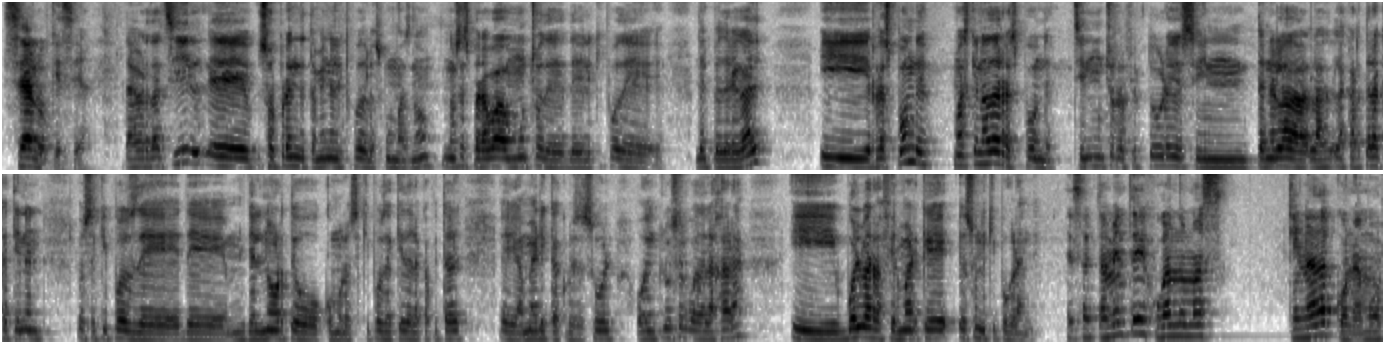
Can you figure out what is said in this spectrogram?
Sea lo que sea. La verdad sí eh, sorprende también el equipo de los Pumas, ¿no? No se esperaba mucho de- del equipo de, del Pedregal y responde, más que nada responde, sin muchos reflectores, sin tener la, la- la cartera que tienen los equipos de, de- del norte o como los equipos de aquí de la capital, eh, América, Cruz Azul o incluso el Guadalajara y vuelve a reafirmar que es un equipo grande. Exactamente, jugando más que nada con amor.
